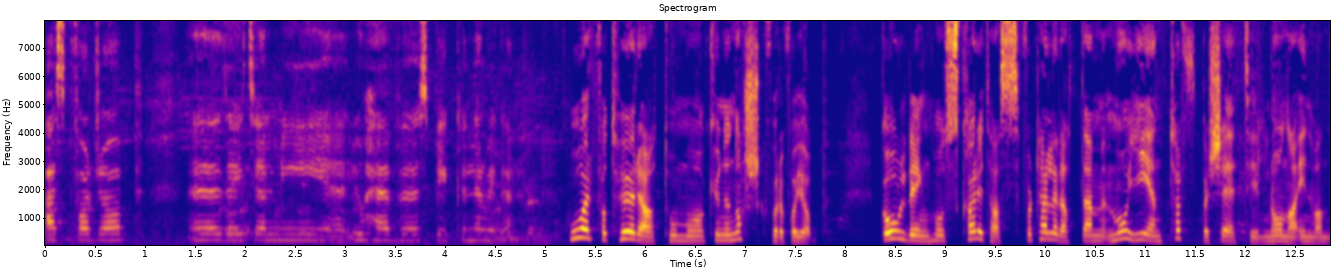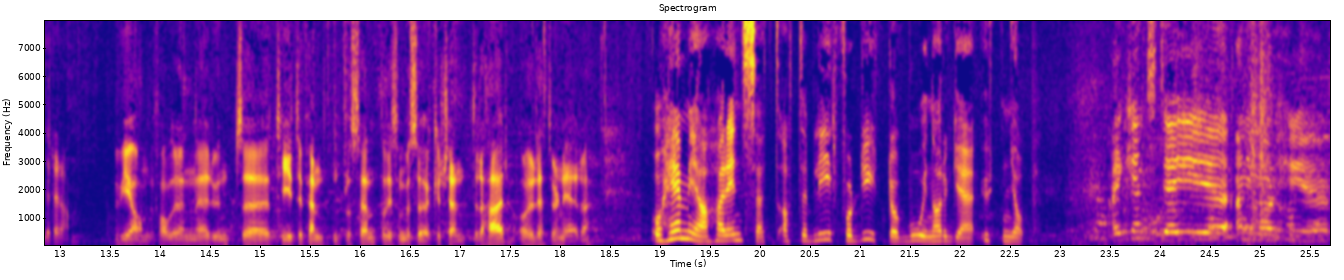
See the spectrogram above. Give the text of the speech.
ask for job, Uh, uh, uh, hun har fått høre at hun må kunne norsk for å få jobb. Golding hos Caritas forteller at de må gi en tøff beskjed til noen av innvandrerne. Vi anbefaler en rundt 10-15% av de som besøker senteret her, å returnere. Og Hemia har innsett at det blir for dyrt å bo i Norge uten jobb. I can't stay anymore here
